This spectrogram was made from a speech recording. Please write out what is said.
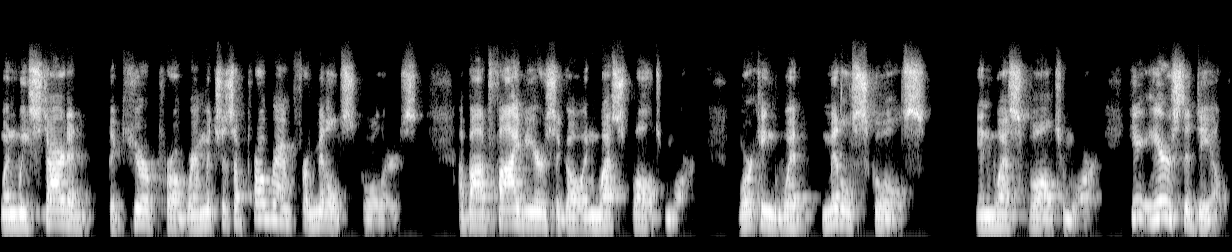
when we started the CURE program, which is a program for middle schoolers about five years ago in West Baltimore, working with middle schools in West Baltimore. Here, here's the deal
